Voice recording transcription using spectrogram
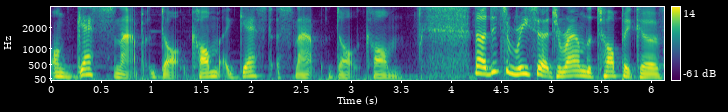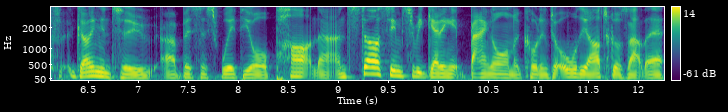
on guestsnap.com, guestsnap.com. Now, I did some research around the topic of going into a business with your partner, and Star seems to be getting it bang on according to all the articles out there.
